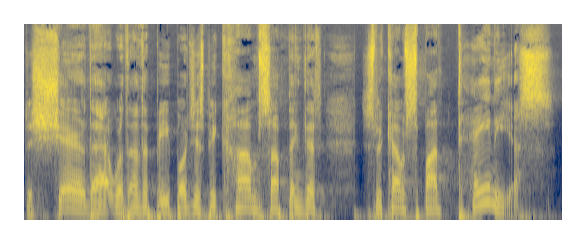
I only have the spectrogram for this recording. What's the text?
to share that with other people just becomes something that just becomes spontaneous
